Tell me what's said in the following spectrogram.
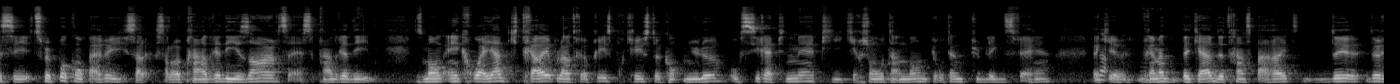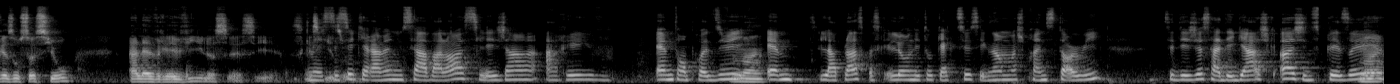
Tu peux pas comparer. Ça, ça, leur prendrait des heures, ça, prendrait des, du monde incroyable qui travaille pour l'entreprise pour créer ce contenu-là aussi rapidement, puis qui rejoint autant de monde, puis autant de publics différents. Fait que vraiment d'être capable de transparaître de, de, réseaux sociaux à la vraie vie, c'est ce qui est C'est ça qui ramène aussi à la valeur. Si les gens arrivent, aiment ton produit, aiment la place, parce que là, on est au cactus. Exemple, moi, je prends une story c'est déjà, ça dégage ah, j'ai du plaisir,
